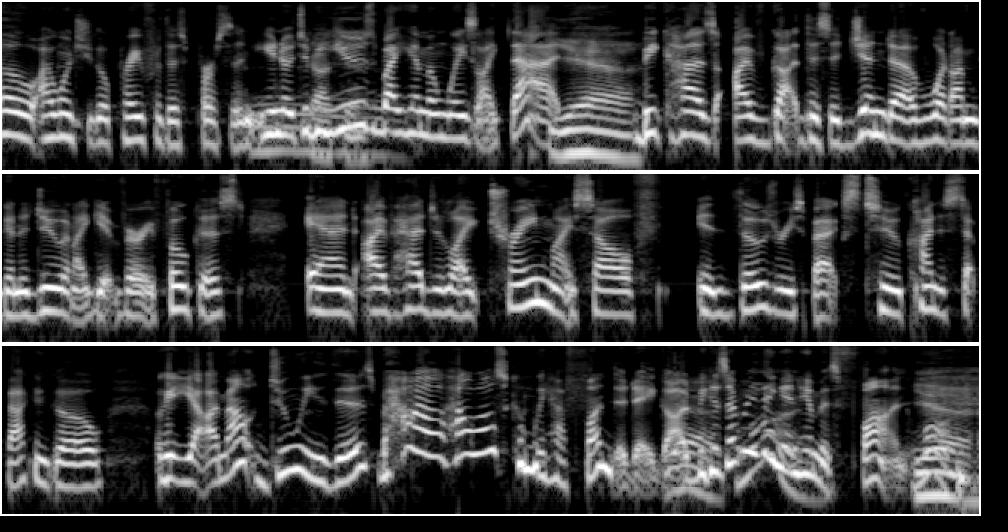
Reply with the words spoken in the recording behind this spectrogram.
oh, I want you to go pray for this person. You know, to Gotcha. be used by him in ways like that. Yeah. Because I've got this agenda of what I'm going to do and I get very focused. And I've had to like train myself in those respects to kind of step back and go, okay, yeah, I'm out doing this, but how, how else can we have fun today, God? Yeah, because everything in him is fun. Yeah.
